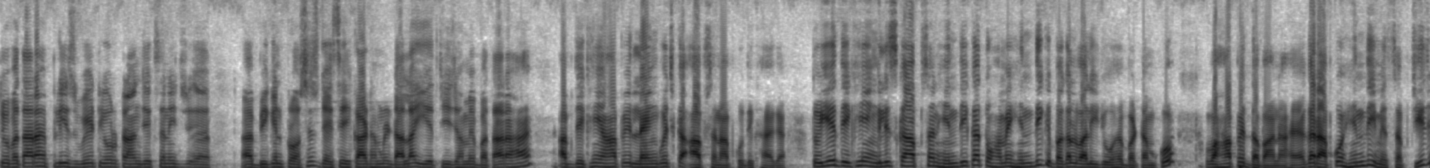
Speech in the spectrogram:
तो बता रहा है please wait your transaction is begin process जैसे ही कार्ड हमने डाला, ये चीज़ हमें बता रहा है। अब देखिए यहाँ पे लैंग्वेज का ऑप्शन आपको दिखाया गया। तो ये देखिए इंग्लिश का ऑप्शन हिंदी का तो हमें हिंदी के बगल वाली जो है बटन को वहाँ पे दबाना है। अगर आपको हिंदी में सब चीज़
